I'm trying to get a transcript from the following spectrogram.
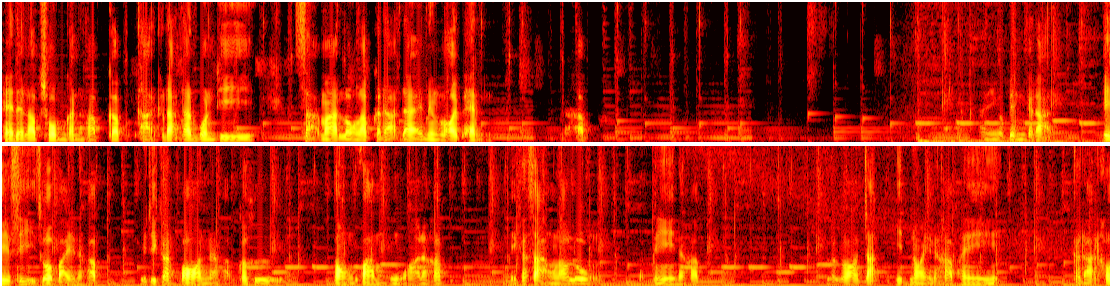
ให้ได้รับชมกันนะครับ กับถาดกระดาษด้านบนที่สามารถรองรับกระดาษได้ 100 แผ่นนะครับ อันนี้ก็เป็นกระดาษ A4 ทั่วไปนะครับ วิธีการป้อนนะครับก็คือต้องคว่ำหัวนะครับ เอกสารของเราลงแบบนี้นะครับ แล้วก็จัดนิดหน่อยนะครับ ให้กระดาษเขา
